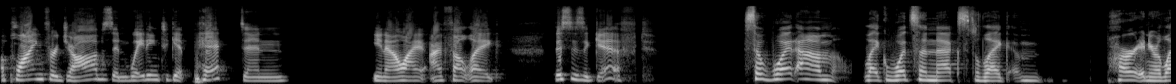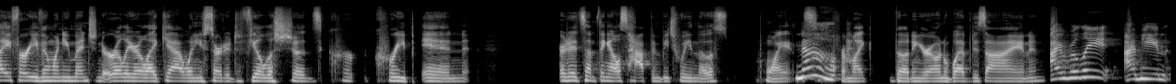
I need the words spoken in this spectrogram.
applying for jobs and waiting to get picked. And you know, I I felt like this is a gift. So what um like what's the next like m- part in your life or even when you mentioned earlier like yeah when you started to feel the shoulds cr- creep in or did something else happen between those points No. from like building your own web design I really, I mean,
